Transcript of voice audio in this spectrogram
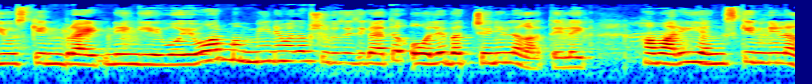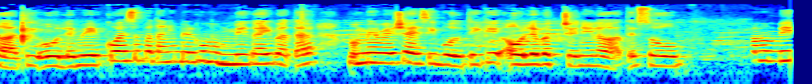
यू स्किन ब्राइटनिंग ये, वो ये, वो, और मम्मी ने मतलब शुरू से सिखाया था, ओले बच्चे नहीं लगाते लाइक हमारी यंग स्किन नहीं लगाती ओले। मेरे को ऐसा पता नहीं, मेरे को मम्मी का ही पता है। मम्मी हमेशा ऐसी बोलती कि ओले बच्चे नहीं लगाते सो मम्मी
